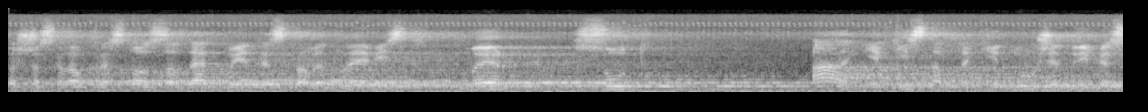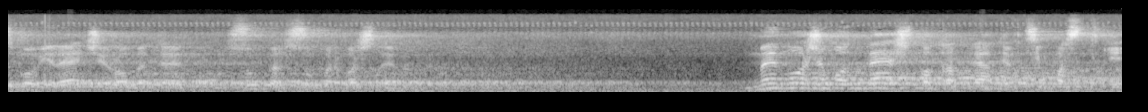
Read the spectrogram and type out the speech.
То, що сказав Христос, задеткуєте справедливість, мир, суд, а якісь там такі дуже дріб'язкові речі робите супер-супер важливими. Ми можемо теж потрапляти в ці пастки.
